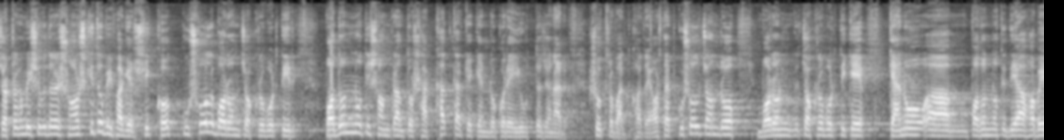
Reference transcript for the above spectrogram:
চট্টগ্রাম বিশ্ববিদ্যালয়ের সংস্কৃত বিভাগের শিক্ষক কুশল বরণ চক্রবর্তীর পদোন্নতি সংক্রান্ত সাক্ষাৎকারকে কেন্দ্র করে এই উত্তেজনার সূত্রপাত ঘটে। অর্থাৎ কুশলচন্দ্র বরণ চক্রবর্তীকে কেন পদোন্নতি দেওয়া হবে?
